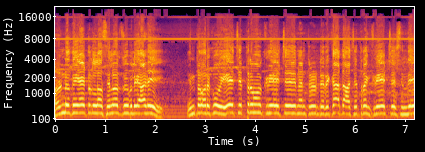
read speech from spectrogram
రెండు థియేటర్లో సిల్వర్ జూబిలీ ఆడి ఇంతవరకు ఏ చిత్రము క్రియేట్ చేయనటువంటి రికార్డు ఆ చిత్రం క్రియేట్ చేసింది.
